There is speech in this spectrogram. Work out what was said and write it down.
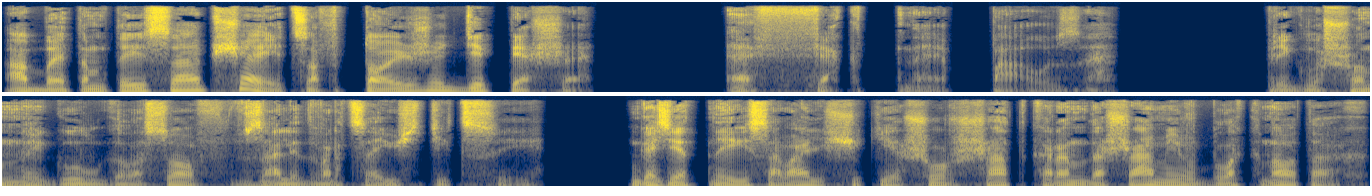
Об этом-то и сообщается в той же депеше. Эффектная пауза. Приглушенный гул голосов в зале Дворца юстиции. Газетные рисовальщики шуршат карандашами в блокнотах.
